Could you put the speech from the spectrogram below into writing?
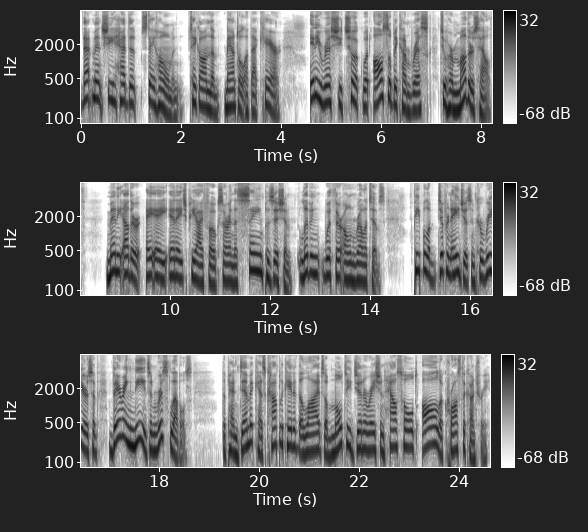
that meant she had to stay home and take on the mantle of that care. Any risk she took would also become risk to her mother's health. Many other AANHPI folks are in the same position, living with their own relatives. People of different ages and careers have varying needs and risk levels. The pandemic has complicated the lives of multi generation households all across the country.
